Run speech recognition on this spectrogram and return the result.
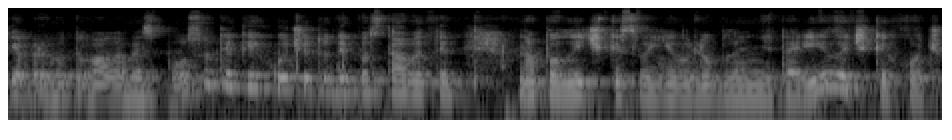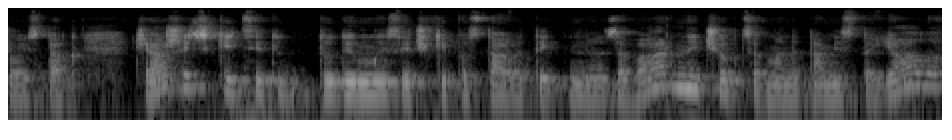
Я приготувала весь посуд, який хочу туди поставити на полички свої улюблені тарілочки. Хочу ось так чашечки, ці ту- туди мисочки поставити заварничок. Це в мене там і стояло.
